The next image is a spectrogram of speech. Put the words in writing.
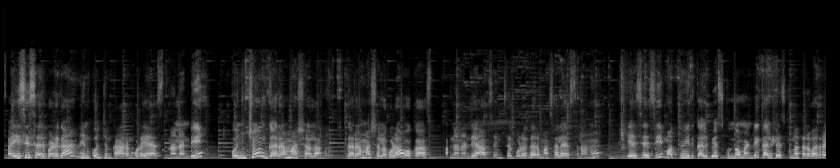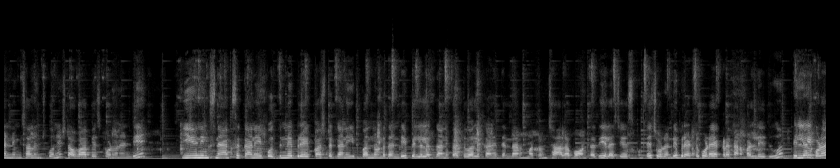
స్పైసీ సరిపడగా నేను కొంచెం కారం కూడా వేస్తున్నానండి. కొంచెం గరం మసాలా. గరం మసాలా కూడా ఒక వేస్తున్నానండి. హాఫ్ చెంచా కూడా గరం మసాలా వేస్తున్నాను. వేసేసి మొత్తం ఇది కలిపేసుకుందామండి. కలిపేసుకున్న తర్వాత రెండు నిమిషాలు ఉంచుకొని స్టవ్ ఆపేసుకోవడం అండి. ఈవినింగ్ స్నాక్స్ కానీ పొద్దున్నే బ్రేక్ఫాస్ట్ కానీ ఇబ్బంది ఉండదండి. పిల్లలకు కానీ పెద్దవాళ్ళకి కానీ తినడానికి మాత్రం చాలా బాగుంటది. ఇలా చేసుకుంటే చూడండి బ్రెడ్ కూడా ఎక్కడ కనబడలేదు. పిల్లలు కూడా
